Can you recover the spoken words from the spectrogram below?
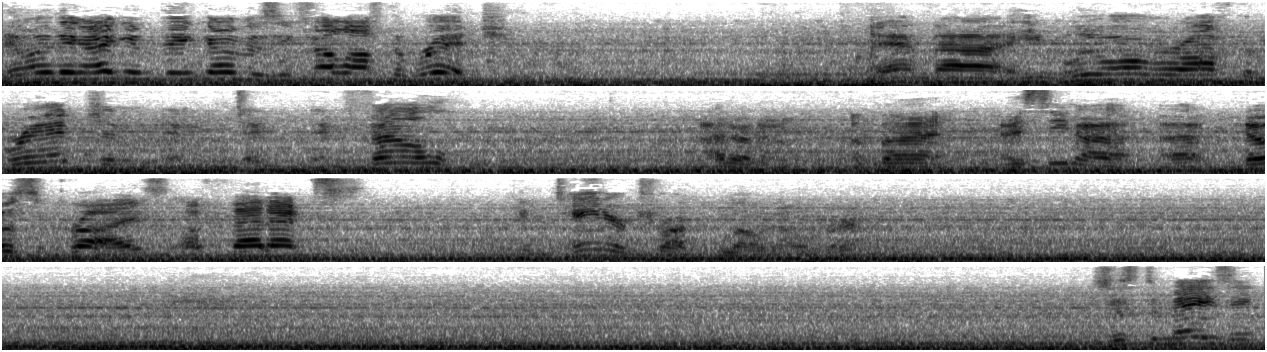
The only thing I can think of is he fell off the bridge. And uh, he blew over off the bridge and, and, and, and, fell. I don't know. But I seen a, a, no surprise, a FedEx container truck blown over. Just amazing.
